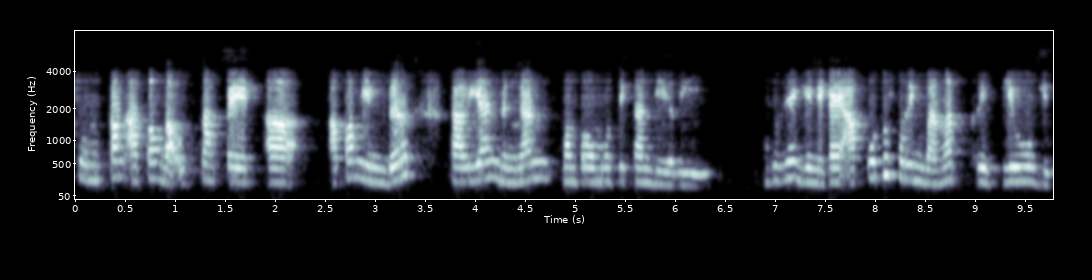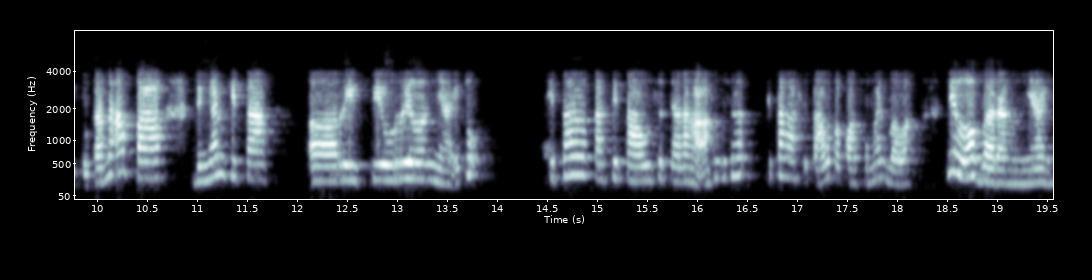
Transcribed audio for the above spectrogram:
sungkan atau nggak usah pay, ah, apa minder kalian dengan mempromosikan diri. Maksudnya gini, kayak aku tuh sering banget review gitu. Karena apa? Dengan kita eh, review realnya itu kita kasih tahu secara nggak langsung kita kita kasih tahu ke konsumen bahwa ini loh barangnya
